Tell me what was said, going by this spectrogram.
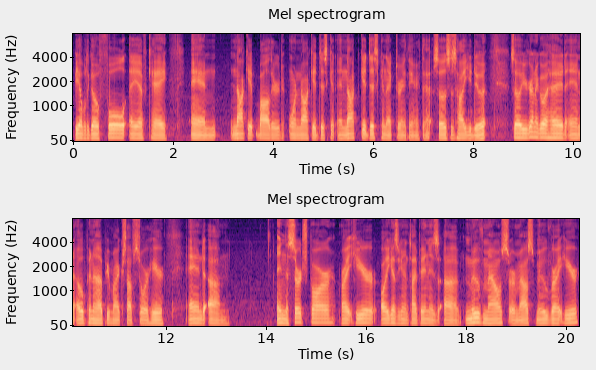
be able to go full AFK and not get bothered or not get discon and not get disconnected or anything like that. So this is how you do it. So you're gonna go ahead and open up your Microsoft Store here, and um, in the search bar right here, all you guys are going to type in is uh, move mouse or mouse move right here.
